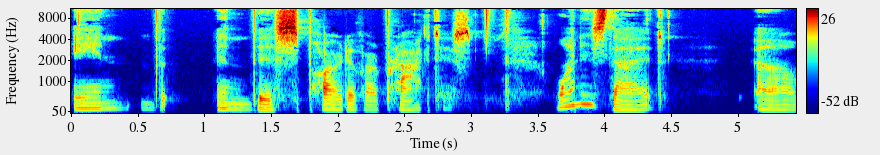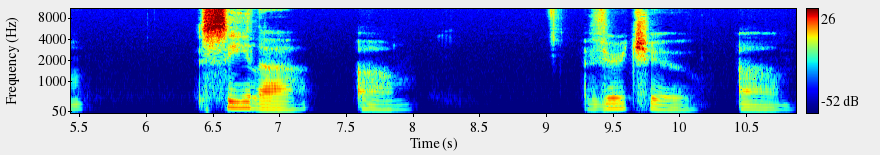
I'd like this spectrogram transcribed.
in the, in this part of our practice. One is that, um, sila, um, virtue, um,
